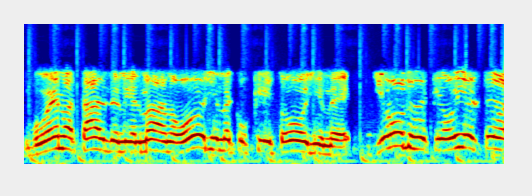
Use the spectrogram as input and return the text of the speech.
Buenas tardes, mi hermano. Óyeme, Coquito, óyeme. Yo desde que oí el tema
